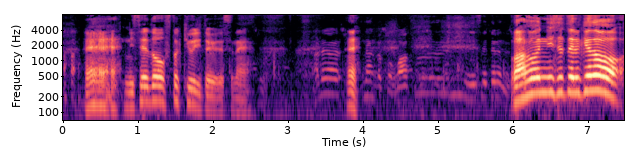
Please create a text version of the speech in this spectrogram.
ええ偽豆腐ときゅうりというですね。あれは、えなんかこう、和風に似せてるんです和風に似せてるけど、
